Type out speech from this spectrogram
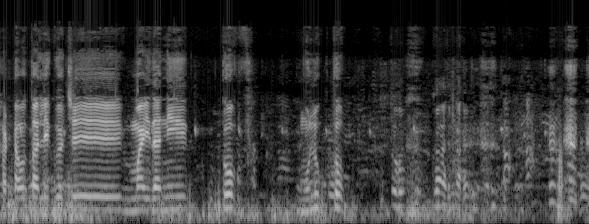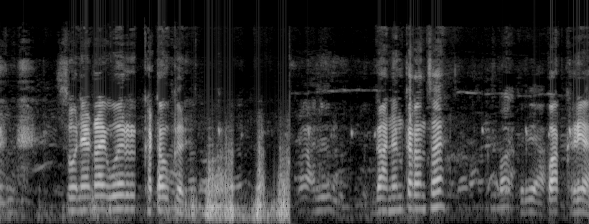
खटाव तालुक्याचे मैदानी तोप मुलुक तोप सोन्या ड्रायव्हर खटावकर. गाणनकरांचा पाखऱ्या.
